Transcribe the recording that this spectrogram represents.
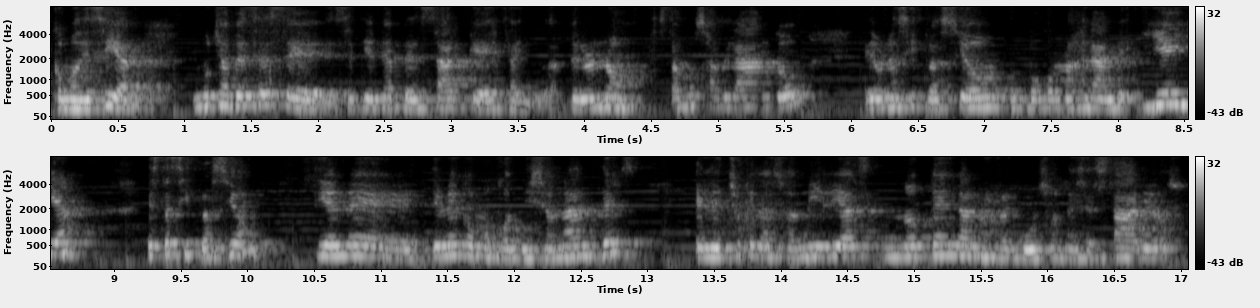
como decía, muchas veces se, tiende a pensar que es ayuda, pero no, estamos hablando de una situación un poco más grande. Y ella, esta situación, tiene, tiene como condicionantes el hecho que las familias no tengan los recursos necesarios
